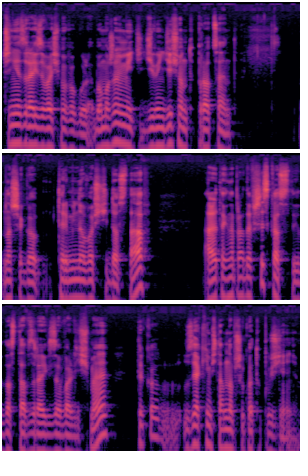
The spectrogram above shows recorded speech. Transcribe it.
czy nie zrealizowaliśmy w ogóle? Bo możemy mieć 90% naszego terminowości dostaw, ale tak naprawdę wszystko z tych dostaw zrealizowaliśmy, tylko z jakimś tam na przykład opóźnieniem.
